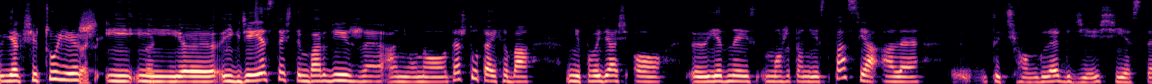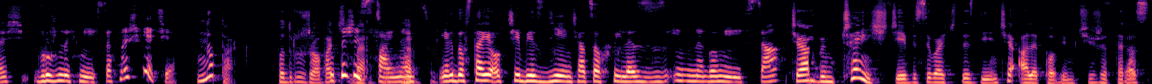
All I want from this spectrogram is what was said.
y, jak się czujesz Tak, i, i, y, i gdzie jesteś, tym bardziej, że Aniu, no też tutaj chyba nie powiedziałaś o y, jednej, może to nie jest pasja, ale ty ciągle gdzieś jesteś w różnych miejscach na świecie. No tak, To podróżować też jest bardzo, fajne, bardzo. jak dostaję od ciebie zdjęcia co chwilę z innego miejsca. Chciałabym częściej wysyłać te zdjęcia, ale powiem Ci, że teraz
